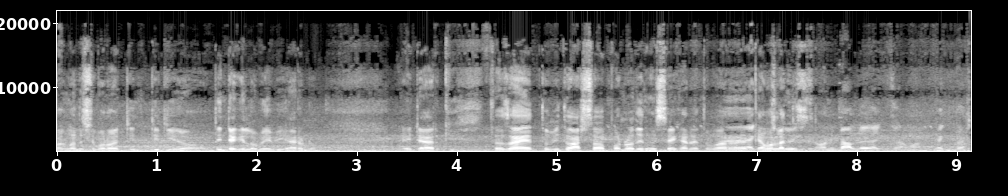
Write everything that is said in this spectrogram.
বাংলাদেশে মনে হয় তিন তৃতীয় তিনটা গেল মেবি আর নো এইটা আর কি। তো যাই তুমি তো আসছো পনেরো দিন হয়েছে এখানে। তোমার হ্যাঁ, কেমন লাগছে অনেক ভালো লাগছে আমার। এক মাস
